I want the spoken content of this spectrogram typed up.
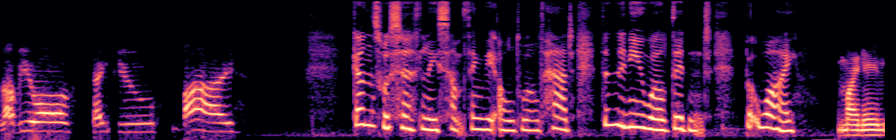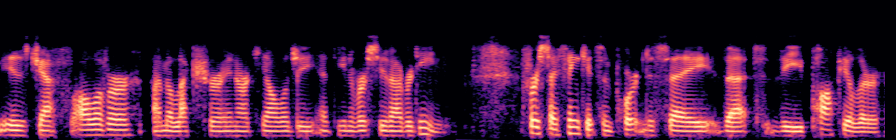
Love you all. Thank you. Bye. Guns were certainly something the Old World had that the New World didn't. But why? My name is Jeff Oliver. I'm a lecturer in archaeology at the University of Aberdeen. First, I think it's important to say that the popular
